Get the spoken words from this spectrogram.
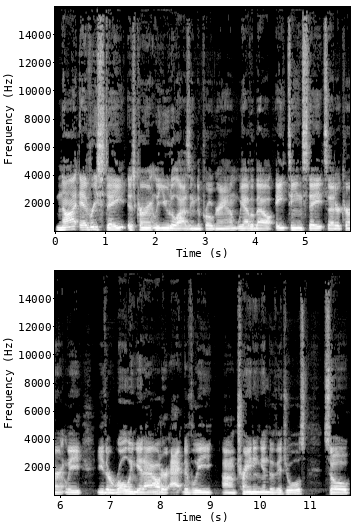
not every state is currently utilizing the program. We have about 18 states that are currently either rolling it out or actively um, training individuals. So,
